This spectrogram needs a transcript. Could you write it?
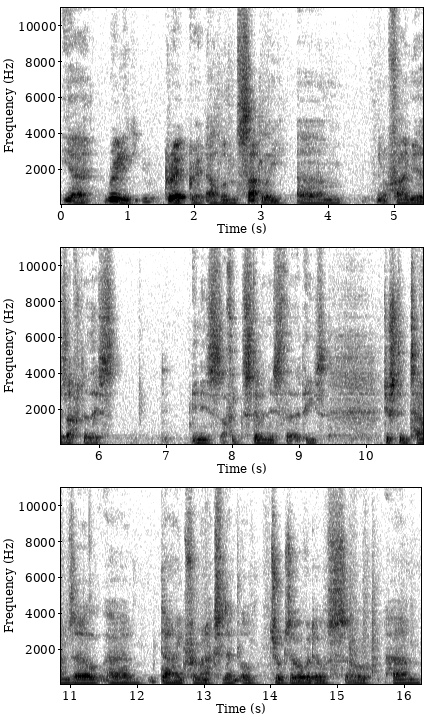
yeah really great great album. Sadly um, you know five years after this in his I think still in his 30s Justin Townes Earle um, died from an accidental drugs overdose so um,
